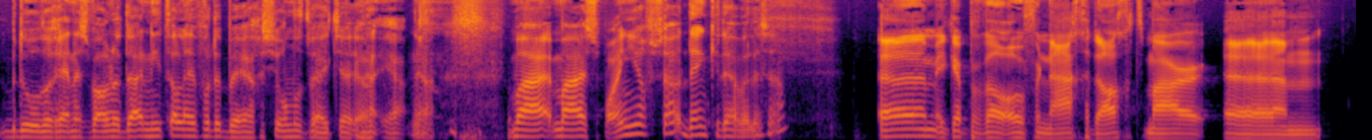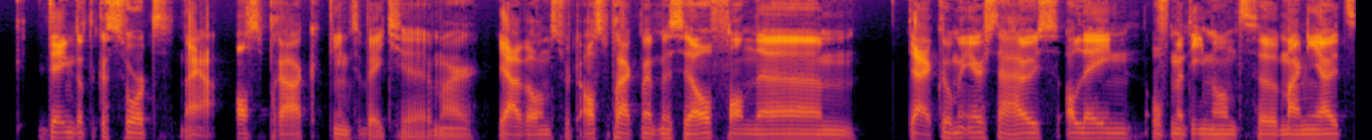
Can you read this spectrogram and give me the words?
bedoel, de renners wonen daar niet alleen voor de bergen. John, dat weet je. Ja. Ja, Ja. Maar, maar Spanje of zo, denk je daar wel eens aan? Ehm, ik heb er wel over nagedacht, maar ehm, ik denk dat ik een soort, nou ja, afspraak klinkt een beetje, maar ja, wel een soort afspraak met mezelf van, ehm, ja, ik wil mijn eerste huis alleen of met iemand, eh, maakt niet uit,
